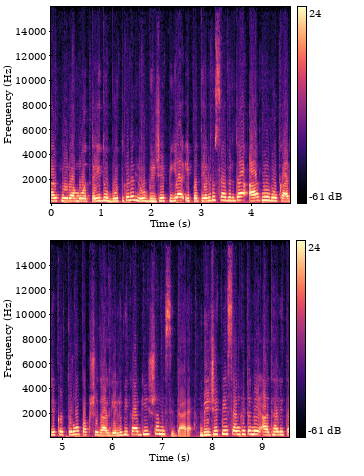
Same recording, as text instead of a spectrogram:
ನಾಲ್ಕುನೂರ ಮೂವತ್ತೈದು ಬೂತ್ಗಳಲ್ಲೂ ಬಿಜೆಪಿಯ ಇಪ್ಪತ್ತೆರಡು ಸಾವಿರದ ಆರುನೂರು ಕಾರ್ಯಕರ್ತರು ಪಕ್ಷದ ಗೆಲುವಿಗಾಗಿ ಬಿಜೆಪಿ ಸಂಘಟನೆ ಆಧಾರಿತ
